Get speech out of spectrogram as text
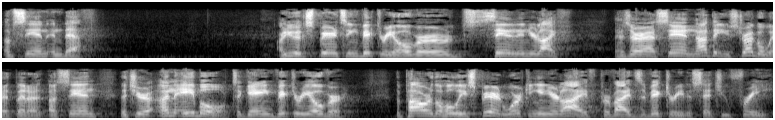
of sin and death. Are you experiencing victory over sin in your life? Is there a sin, not that you struggle with, but a, a sin that you're unable to gain victory over? The power of the Holy Spirit working in your life provides the victory to set you free.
